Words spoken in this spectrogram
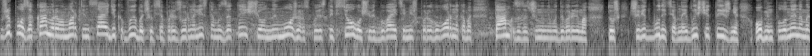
Вже поза камерами Мартін Сайдік вибачився перед журналістами за те, що не може розповісти всього, що відбувається між переговорниками там за зачиненими дверима. Тож чи відбудеться в найближчі тижні обмін полоненими,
